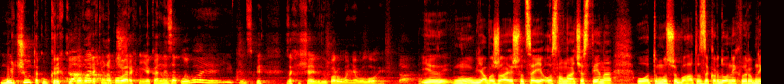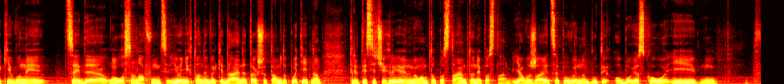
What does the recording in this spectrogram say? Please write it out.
мульчу, таку крихку поверхню на поверхні, яка не запливає і, в принципі, захищає від випаровування вологи. І ну, я вважаю, що це є основна частина, от, тому що багато закордонних виробників вони. Це йде ну, основна функція. Його ніхто не викидає, не так, що там доплатіть нам 3 тисячі гривень, ми вам то поставимо, то не поставимо. Я вважаю, це повинно бути обов'язково і ну, в,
